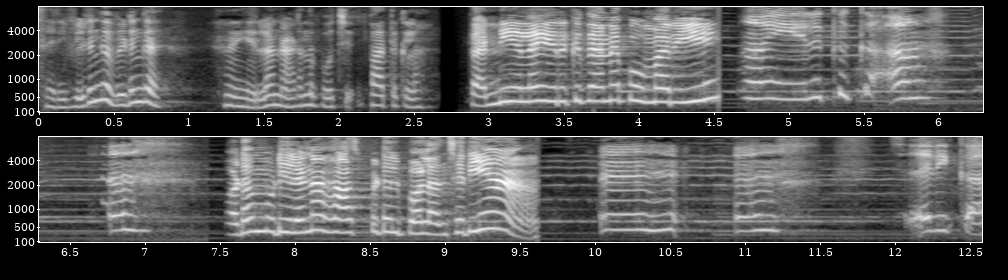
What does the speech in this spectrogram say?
சரி விடுங்க விடுங்க. எல்லாம் நடந்து போச்சு. பார்த்துக்கலாம் தண்ணியெல்லாம் இருக்குதானே பூமாரி? இருக்குக்கா. உடம்பு முடியலன்னா ஹாஸ்பிட்டல் போகலாம் சரியா? சரிக்கா.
